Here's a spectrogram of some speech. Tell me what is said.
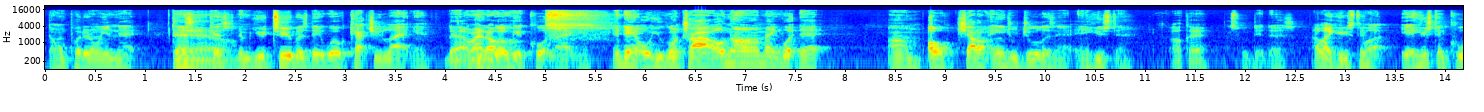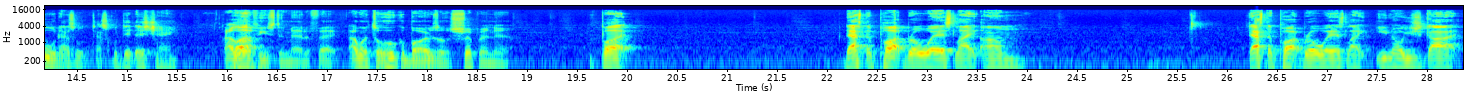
don't put it on your neck. Because them YouTubers, they will catch you lacking. Yeah, right You out- will get caught lacking. And then, oh, you gonna try? Oh no, man, what that? Um, oh, shout out Angel Jewelers in, in Houston. Okay. That's who did this. I like Houston. But yeah, Houston cool. That's who. That's who did this chain. I but- love Houston. Matter of fact, I went to a hookah bar. There's a stripper in there. But that's the part, bro, where it's like, um, that's the part, bro, where it's like, you know, you just got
